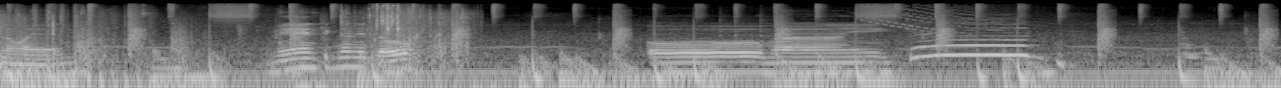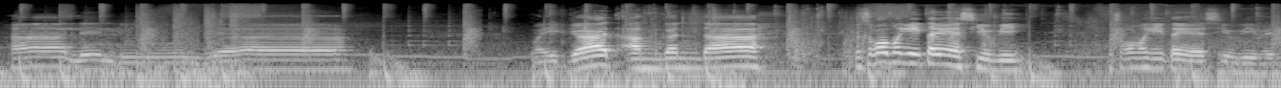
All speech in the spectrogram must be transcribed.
ano ngayon. Men, tignan nito. Hallelujah. My god, ang ganda. Gusto ko makita yung SUV. Gusto ko makita yung SUV, man.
